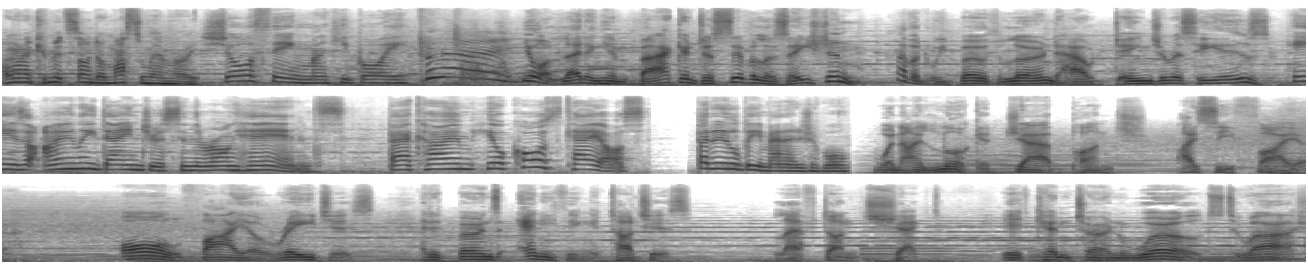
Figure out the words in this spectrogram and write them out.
I want to commit some to muscle memory. Sure thing, monkey boy. Hooray! You're letting him back into civilization? Haven't we both learned how dangerous he is? He is only dangerous in the wrong hands. Back home, he'll cause chaos, but it'll be manageable. When I look at Jab Punch, I see fire. All fire rages, and it burns anything it touches. Left unchecked, it can turn worlds to ash.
